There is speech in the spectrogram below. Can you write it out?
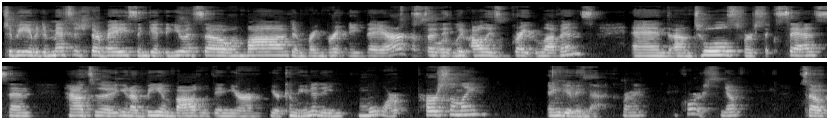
to be able to message their base and get the USO involved and bring Brittany there Absolutely. so that you all these great lovin's and um, tools for success and how to you know be involved within your your community more personally and giving back right of course yep so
